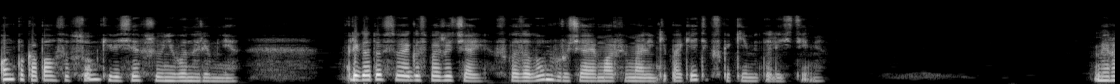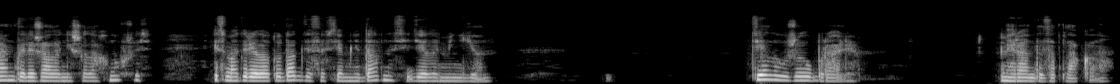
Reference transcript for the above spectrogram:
Он покопался в сумке, висевшей у него на ремне. «Приготовь своей госпоже чай», — сказал он, вручая Марфе маленький пакетик с какими-то листьями. Миранда лежала не шелохнувшись и смотрела туда, где совсем недавно сидела миньон. Тело уже убрали. Миранда заплакала.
